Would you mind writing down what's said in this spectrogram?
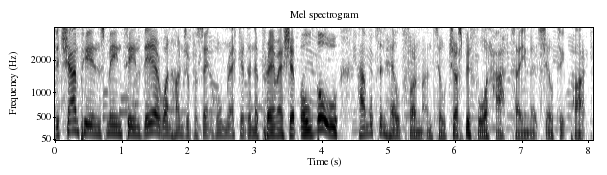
The champions maintained their 100% home record in the Premiership, although Hamilton held firm until just before half time at Celtic Park.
